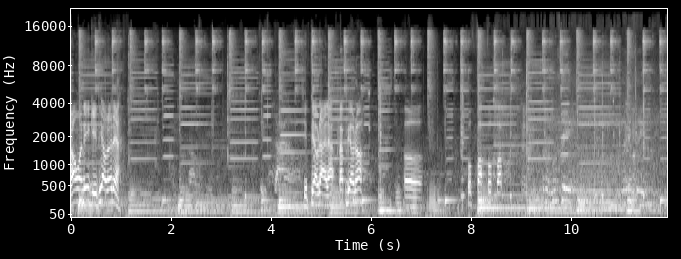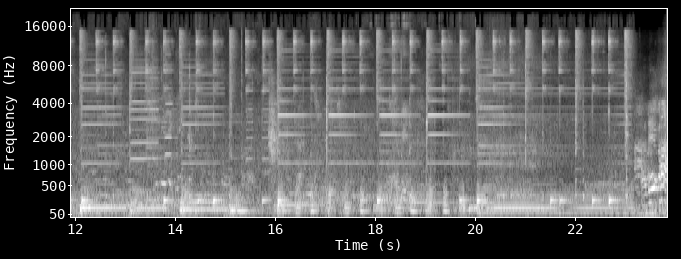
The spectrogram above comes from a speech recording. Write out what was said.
น้องวันนี้กี่เที่ยวแล้วเนี่ยสิบเที่ยวได้แล้ว แป๊บเดียวเนาะเออปุ๊บปั๊บปุ๊บปั๊บสวัสดีค่ะ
